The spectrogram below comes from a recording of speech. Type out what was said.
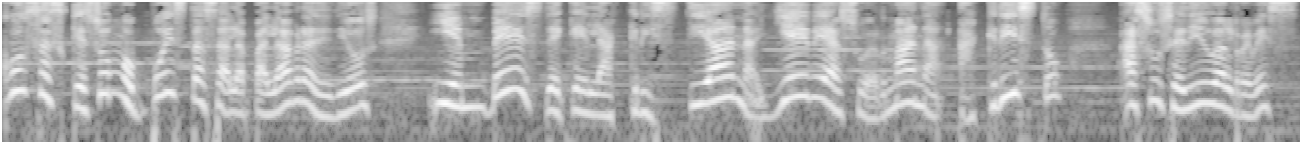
cosas que son opuestas a la palabra de Dios y en vez de que la cristiana lleve a su hermana a Cristo, ha sucedido al revés.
